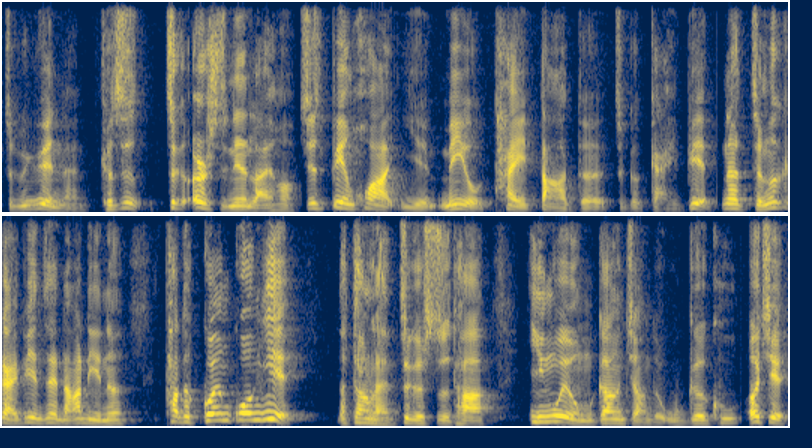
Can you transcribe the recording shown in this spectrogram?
这个越南。可是这个二十年来哈，其实变化也没有太大的这个改变。那整个改变在哪里呢？它的观光业。当然，这个是他，因为我们刚刚讲的吴哥窟，而且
